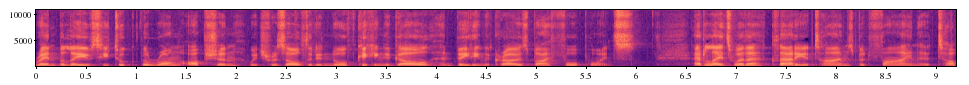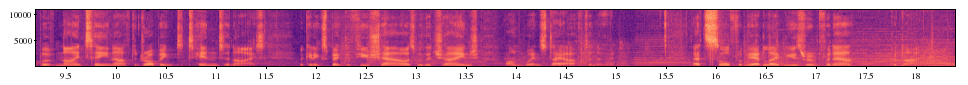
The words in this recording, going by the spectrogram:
Rehn believes he took the wrong option, which resulted in North kicking a goal and beating the Crows by four points. Adelaide's weather, cloudy at times, but fine, a top of 19 after dropping to 10 tonight. We can expect a few showers with a change on Wednesday afternoon. That's all from the Adelaide newsroom for now. Good night.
